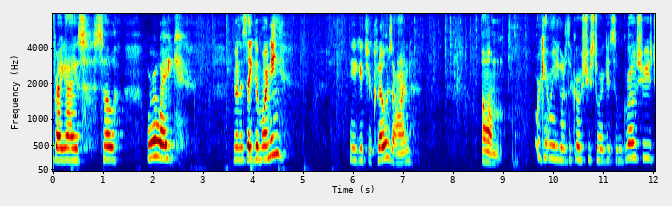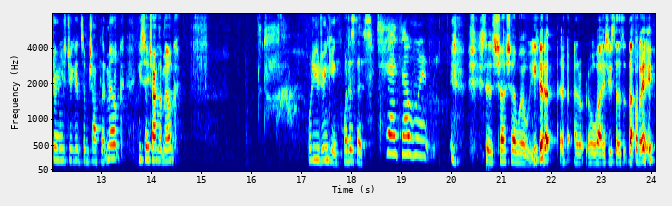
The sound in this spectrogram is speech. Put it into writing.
Frey Guys. So, we're awake. You want to say good morning? You get your clothes on. Um, we're getting ready to go to the grocery store, get some groceries. Journey's drinking some chocolate milk. You say chocolate milk? What are you drinking? What is this? she says, Shasha will we. I don't know why she says it that way.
